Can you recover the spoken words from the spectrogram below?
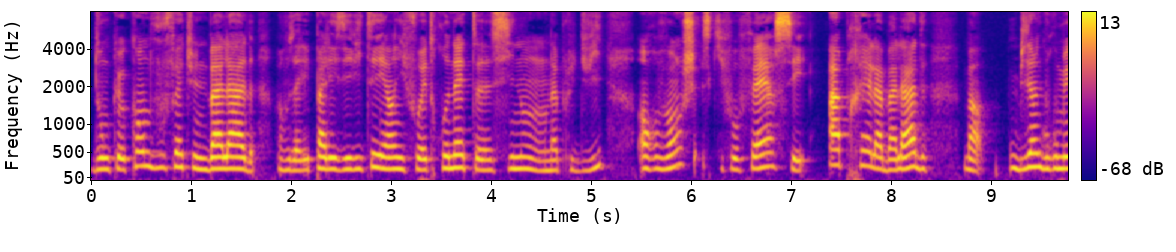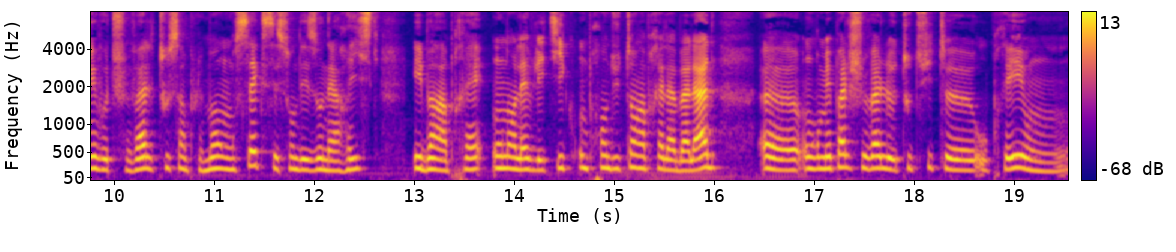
Donc, euh, quand vous faites une balade, ben, vous n'allez pas les éviter. Hein, il faut être honnête, euh, sinon on n'a plus de vie. En revanche, ce qu'il faut faire, c'est après la balade, ben bien groomer votre cheval, tout simplement. On sait que ce sont des zones à risque. Et ben après, on enlève les tiques, on prend du temps après la balade. Euh, on ne remet pas le cheval tout de suite euh, au pré, on,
